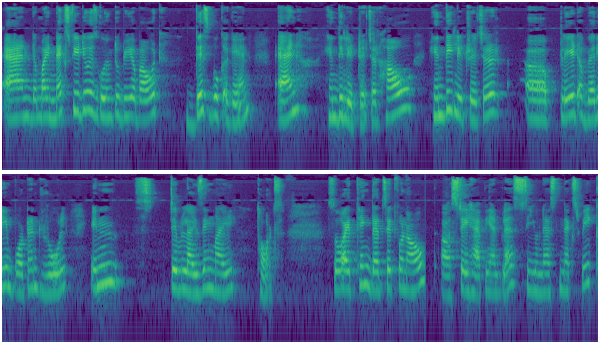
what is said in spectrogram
And my next video is going to be about this book again and hindi literature how hindi literature uh, played a very important role in stabilizing my thoughts. So i think that's it for now. Uh, stay happy and blessed. See you next next week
